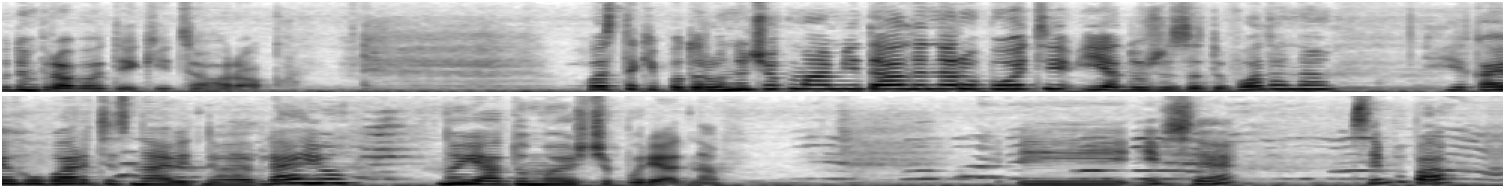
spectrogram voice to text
Будемо пробувати, який цього року. Ось такий подаруночок мамі дали на роботі, я дуже задоволена. Яка його вартість, навіть не уявляю. Ну, я думаю, що порядна. І, і все. Всім па-па!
